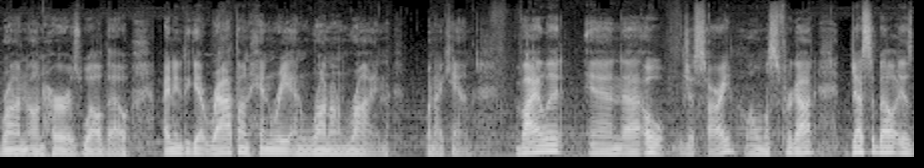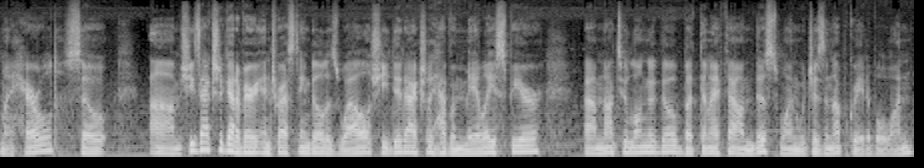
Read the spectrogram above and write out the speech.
run on her as well though. I need to get wrath on Henry and run on Reyn when I can. Violet and uh, oh, just sorry, almost forgot. Jezebel is my herald, so um, she's actually got a very interesting build as well. She did actually have a melee spear um, not too long ago, but then I found this one, which is an upgradable one.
